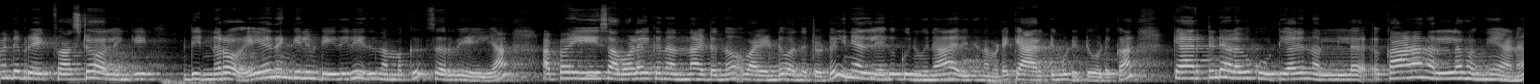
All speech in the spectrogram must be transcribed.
അവന്റെ ബ്രേക്ക്ഫാസ്റ്റോ അല്ലെങ്കിൽ ഡിന്നറോ ഏതെങ്കിലും രീതിയിൽ ഇത് നമുക്ക് സെർവ് ചെയ്യാം. അപ്പോൾ ഈ സവോളയൊക്കെ സവാളയൊക്കെ നന്നായിട്ടൊന്ന് വഴണ്ട് വന്നിട്ടുണ്ട്. ഇനി അതിലേക്ക് കുനുകുന അരിഞ്ഞ് നമ്മുടെ ക്യാരറ്റും കൂടി ഇട്ട് കൊടുക്കാം. ക്യാരറ്റിന്റെ അളവ് കൂട്ടിയാൽ നല്ല കാണാൻ നല്ല ഭംഗിയാണ്.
